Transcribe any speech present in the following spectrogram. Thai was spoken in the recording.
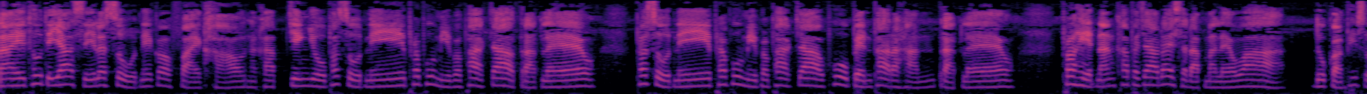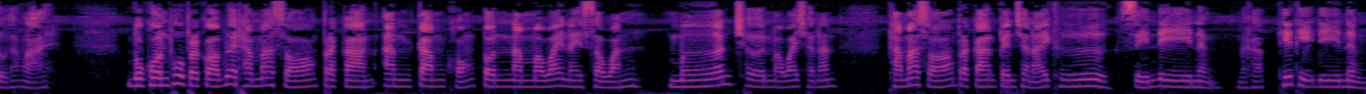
ในทุติยศีลสูตรนี่ก็ฝ่ายขาวนะครับ จริงอยู่พระสูตรนี้พระผู้มีพระภาคเจ้าตรัสแล้ว พระสูตรนี้พระผู้มีพระภาคเจ้าผู้เป็นพระอรหันต์ตรัสแล้ว เพราะเหตุนั้นข้าพเจ้าได้สดับมาแล้วว่า ดูก่อนพิสูจทั้งหลาย บุคคลผู้ประกอบด้วยธรรมะสองประการอันกรรมของตนนำมาไว้ในสวรรค์เหมือนเชิญมาไว้ฉะนั้นธรรมะสองประการเป็นไนคือ ศีลดีหนึ่งนะครับ ทิฏฐิดีหนึ่ง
